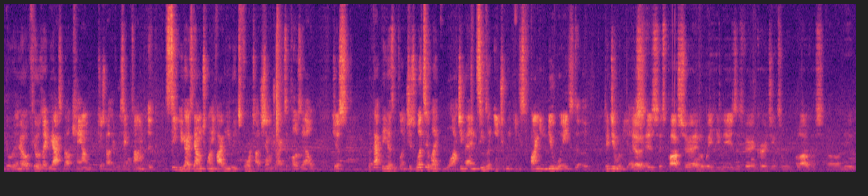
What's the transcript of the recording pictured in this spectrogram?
Kiko. I know it feels like we ask about Cam just about every single time. See you guys down 25 and he leads four touchdown drives to close it out. Just the fact that he doesn't flinch. Just what's it like watching that? And it seems like each week he's finding new ways to, to do what he does. Yeah, his, his posture and the way he leads is very encouraging to a lot of us. Uh, I mean,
